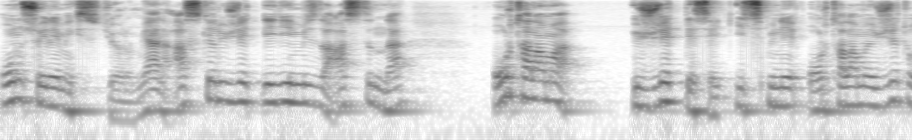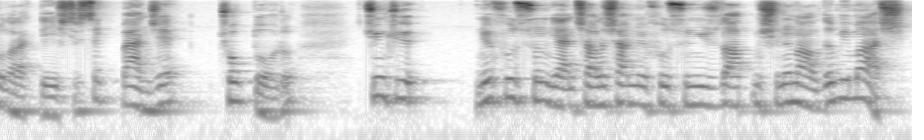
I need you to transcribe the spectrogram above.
Onu söylemek istiyorum. Yani asgari ücret dediğimizde aslında ortalama ücret desek, ismini ortalama ücret olarak değiştirsek bence çok doğru. Çünkü nüfusun yani çalışan nüfusun %60'ının aldığı bir maaş.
